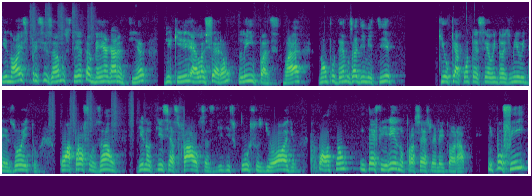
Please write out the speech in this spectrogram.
E nós precisamos ter também a garantia de que elas serão limpas, não é? Não podemos admitir que o que aconteceu em 2018 com a profusão de notícias falsas, de discursos de ódio, possam interferir no processo eleitoral. E, por fim,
